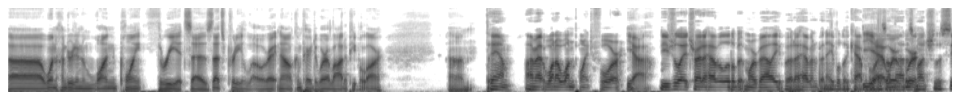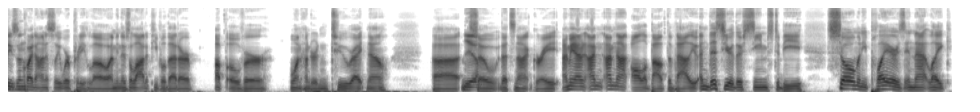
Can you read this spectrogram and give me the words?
uh 101.3 it says. That's pretty low right now compared to where a lot of people are. Um damn. I'm at 101.4 yeah. Usually i try to have a little bit more value but i haven't been able to capitalize yeah, on that as much this season. quite honestly we're pretty low. I mean there's a lot of people that are up over 102 right now. Uh, yeah. so that's not great. I mean, I'm, I'm I'm not all about the value, and this year there seems to be so many players in that like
